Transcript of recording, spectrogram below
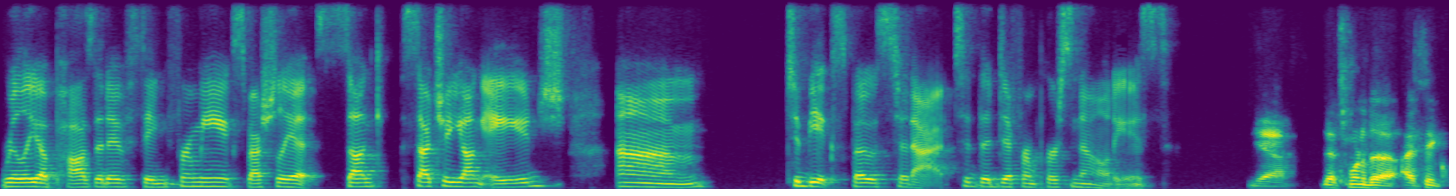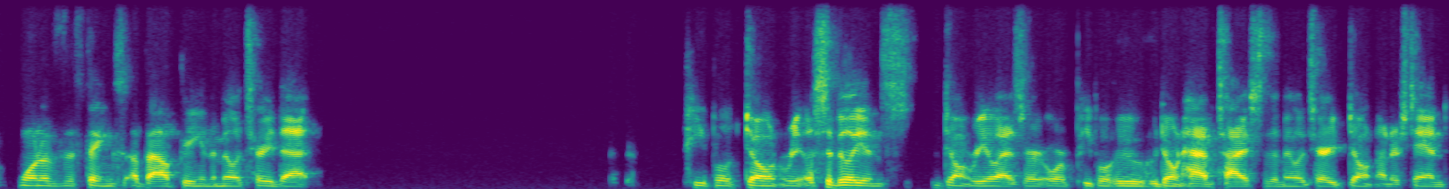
really a positive thing for me, especially at sunk, such a young age, um, to be exposed to that, to the different personalities. Yeah, that's one of the, I think, one of the things about being in the military that people don't re- civilians don't realize or, or people who who don't have ties to the military don't understand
